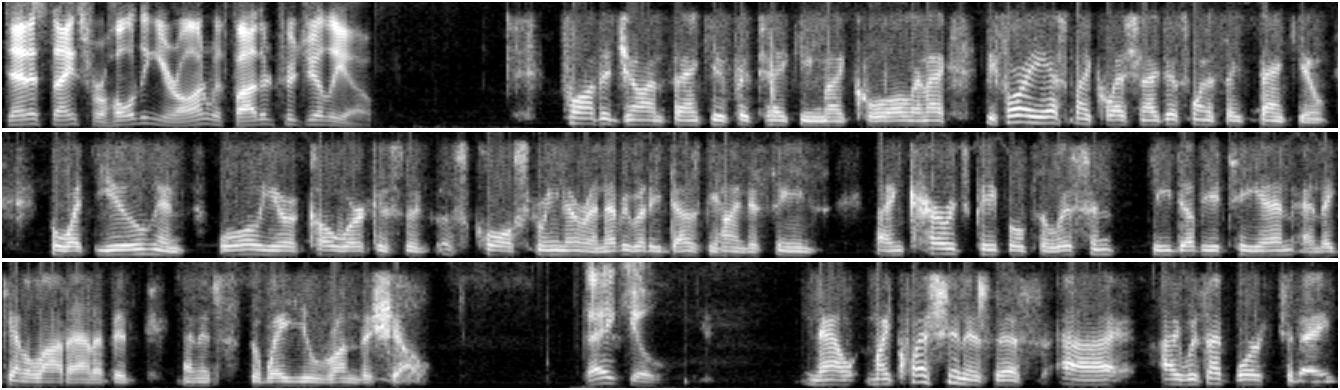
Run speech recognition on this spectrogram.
Dennis, thanks for holding. You're on with Father Trigilio. Father John, thank you for taking my call. And I, before I ask my question, I just want to say thank you for what you and all your coworkers, the call screener, and everybody does behind the scenes. I encourage people to listen to EWTN, and they get a lot out of it. And it's the way you run the show. Thank you. Now, my question is this. Uh, I was at work today,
